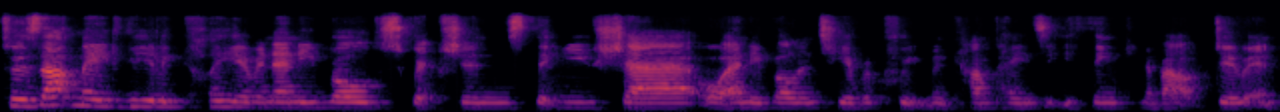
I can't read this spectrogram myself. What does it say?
So is that made really clear in any role descriptions that you share or any volunteer recruitment campaigns that you're thinking about doing?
